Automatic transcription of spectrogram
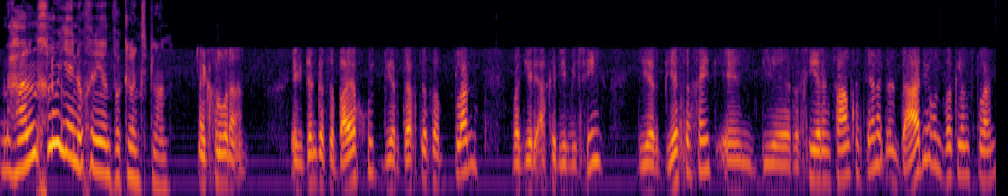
maar glo jy nog in die ontwikkelingsplan? Ek glo daarin. Ek dink dit is 'n baie goed deurdagtige plan wat deur die akademici, deur besigheid en die regering saamgestel het en daardie ontwikkelingsplan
